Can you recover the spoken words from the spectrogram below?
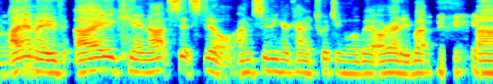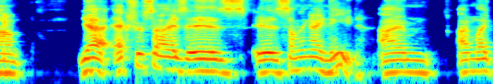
Okay. I am a I cannot sit still. I'm sitting here kind of twitching a little bit already, but um, yeah, exercise is is something I need. I'm I'm like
